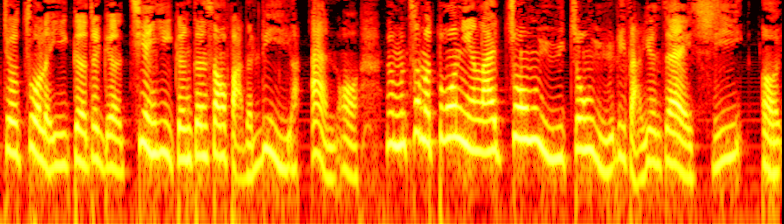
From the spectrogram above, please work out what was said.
就做了一个这个建议跟跟骚法的立案哦。那么这么多年来，终于终于立法院在十一呃，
